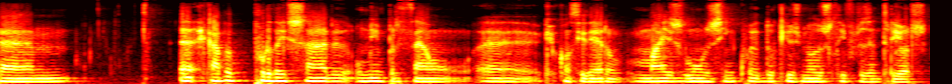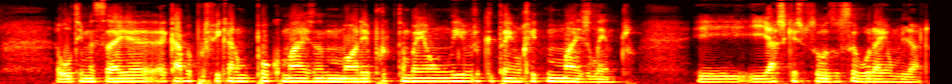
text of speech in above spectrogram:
Um, acaba por deixar uma impressão uh, que eu considero mais longínqua do que os meus livros anteriores. A Última Ceia acaba por ficar um pouco mais na memória porque também é um livro que tem um ritmo mais lento e, e acho que as pessoas o saboreiam melhor.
